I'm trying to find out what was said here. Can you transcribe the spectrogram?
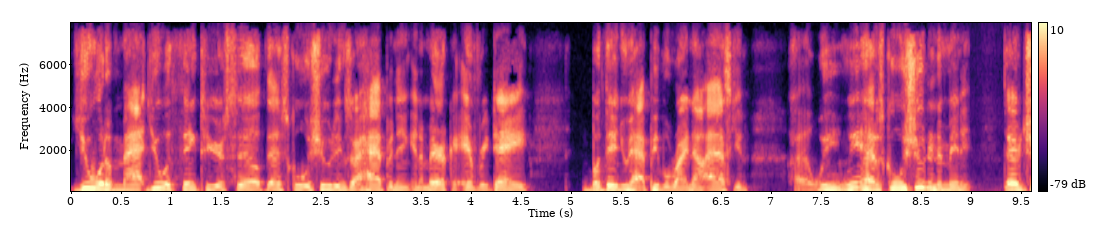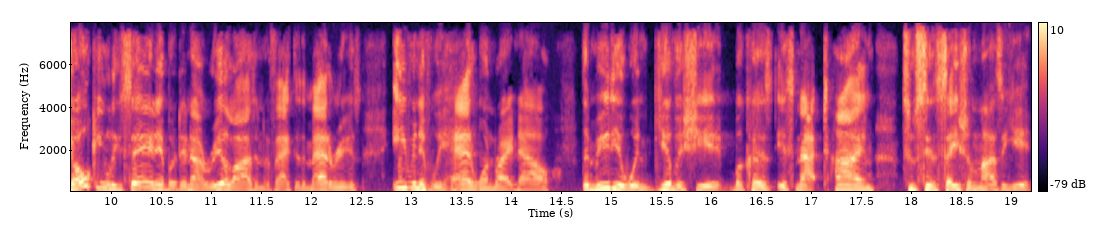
you would imagine you would think to yourself that school shootings are happening in America every day, but then you have people right now asking, uh, "We we ain't had a school shooting in a minute." They're jokingly saying it, but they're not realizing the fact of the matter is, even if we had one right now, the media wouldn't give a shit because it's not time to sensationalize it yet.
